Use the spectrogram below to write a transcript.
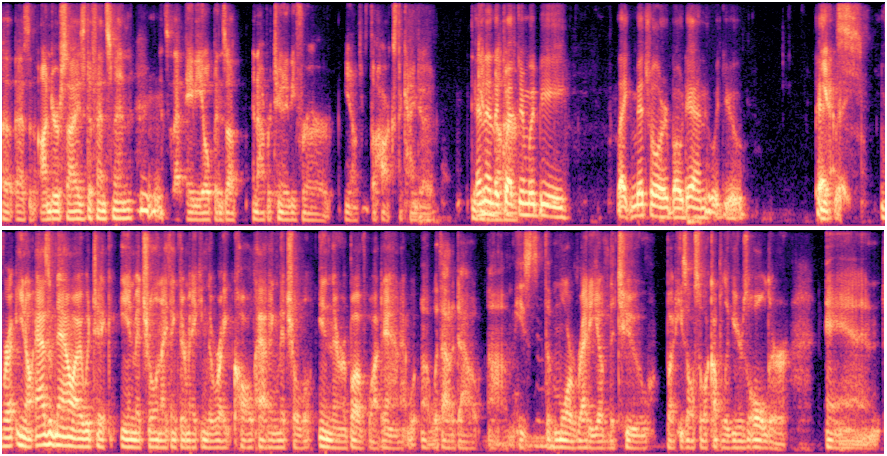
a as an undersized defenseman, mm-hmm. and so that maybe opens up an opportunity for you know the Hawks to kind of. And then another... the question would be, like Mitchell or Beaudin, who would you pick? Yes. Right? You know, as of now, I would take Ian Mitchell, and I think they're making the right call having Mitchell in there above Beaudin, uh, without a doubt. Um, he's the more ready of the two, but he's also a couple of years older. And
